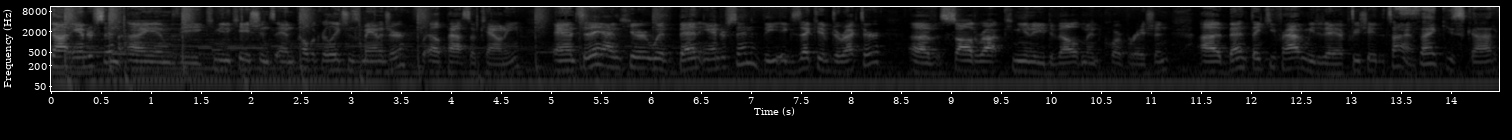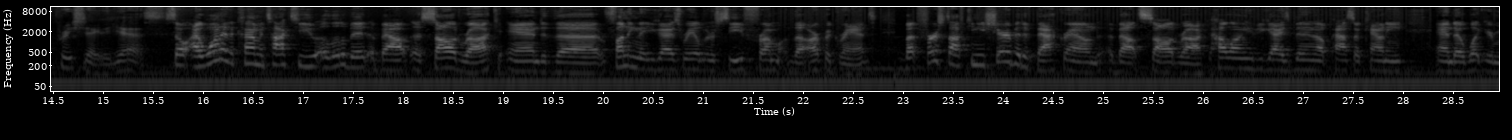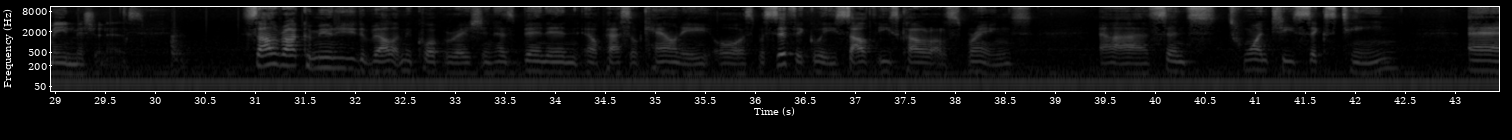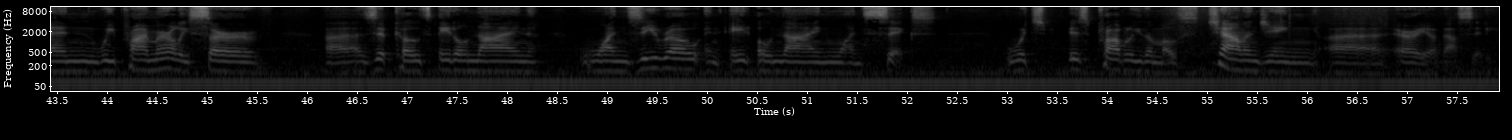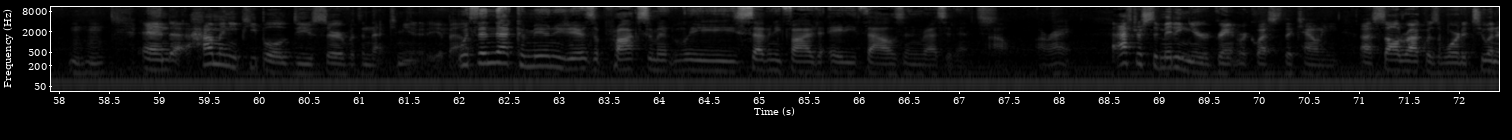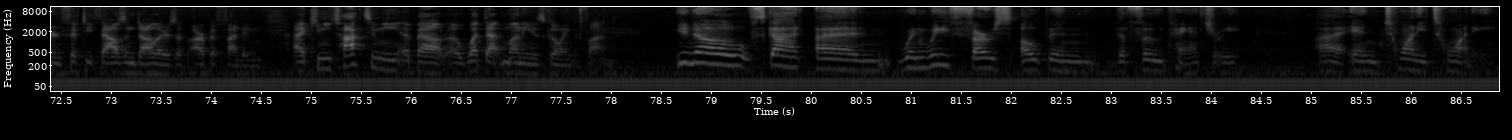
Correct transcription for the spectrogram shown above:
Scott Anderson. I am the Communications and Public Relations Manager for El Paso County. And today I'm here with Ben Anderson, the Executive Director of Solid Rock Community Development Corporation. Uh, ben, thank you for having me today. I appreciate the time. Thank you, Scott. Appreciate it. Yes. So I wanted to come and talk to you a little bit about uh, Solid Rock and the funding that you guys were able to receive from the ARPA grant. But first off, can you share a bit of background about Solid Rock? How long have you guys been in El Paso County, and uh, what your main mission is? Solid Rock Community Development Corporation has been in El Paso County, or specifically Southeast Colorado Springs, uh, since 2016. And we primarily serve uh, zip codes 80910 and 80916, which is probably the most challenging uh, area of our city. Mm-hmm. And uh, how many people do you serve within that community? About within that community, there's approximately 75 to 80,000 residents. Wow. All right. After submitting your grant request to the county, uh, Solid Rock was awarded $250,000 of ARPA funding. Uh, can you talk to me about uh, what that money is going to fund? You know, Scott, uh, when we first opened the food pantry uh, in 2020, uh,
